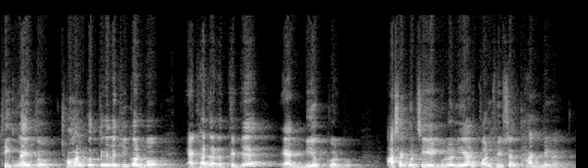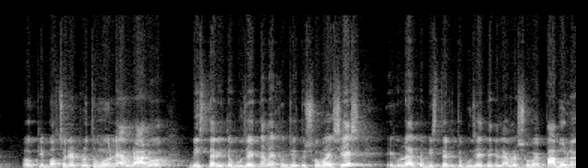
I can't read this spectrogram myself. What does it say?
ঠিক নাই তো? সমান করতে গেলে কি করব? এক হাজারের থেকে এক বিয়োগ করব। আশা করছি এগুলো নিয়ে আর কনফিউশন থাকবে না। ওকে বছরের প্রথম হলে আমরা আরও বিস্তারিত বুঝাইতাম। এখন যেহেতু সময় শেষ, এগুলো এত বিস্তারিত বুঝাইতে গেলে আমরা সময় পাবো না।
